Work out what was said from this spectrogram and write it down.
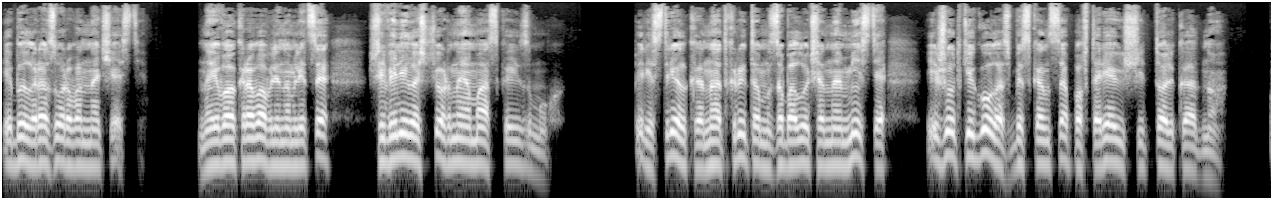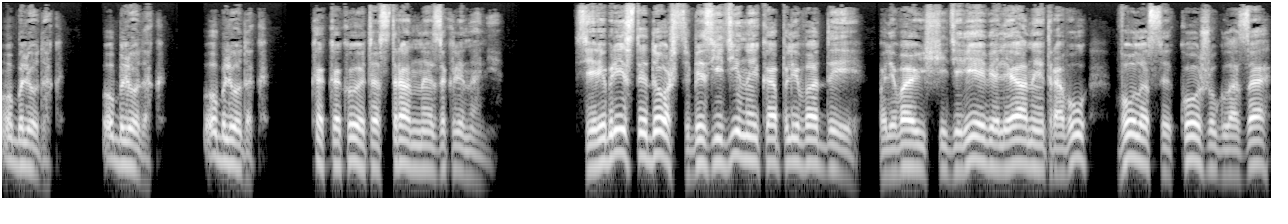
и был разорван на части. На его окровавленном лице шевелилась черная маска из мух. Перестрелка на открытом заболоченном месте и жуткий голос, без конца повторяющий только одно — «Ублюдок! Ублюдок! Ублюдок!» как какое-то странное заклинание. Серебристый дождь без единой капли воды, поливающий деревья, лианы и траву, волосы, кожу, глаза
